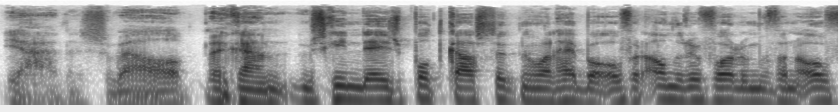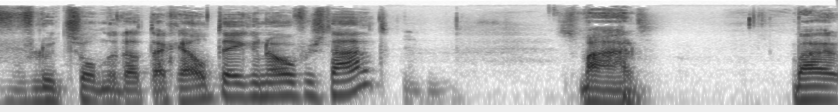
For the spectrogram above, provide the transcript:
Ja, dat is wel. We gaan misschien deze podcast ook nog wel hebben over andere vormen van overvloed zonder dat daar geld tegenover staat. Maar, maar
